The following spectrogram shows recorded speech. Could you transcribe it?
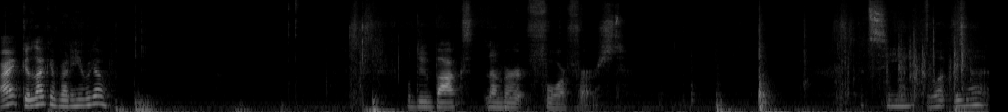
All right, good luck, everybody. Here we go. We'll do box number four first. Let's see what we got.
